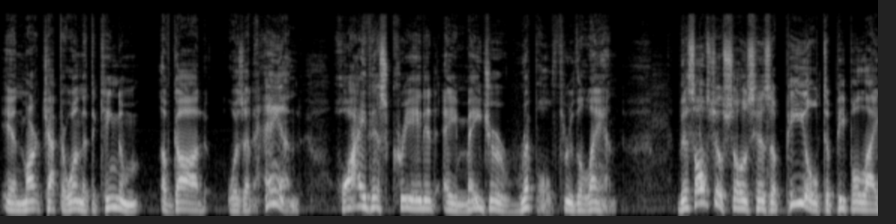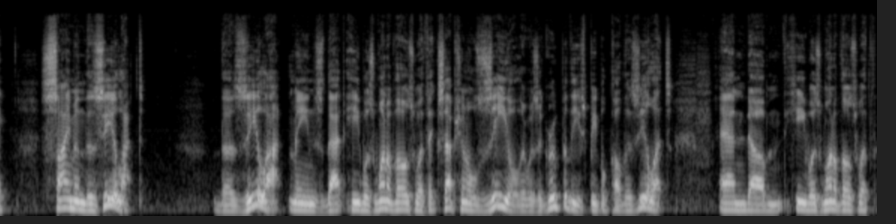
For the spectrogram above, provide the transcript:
in Mark chapter 1 that the kingdom of God was at hand, why this created a major ripple through the land. This also shows his appeal to people like Simon the Zealot. The Zealot means that he was one of those with exceptional zeal. There was a group of these people called the Zealots and um, he was one of those with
